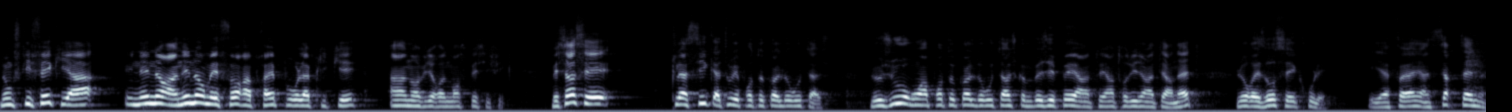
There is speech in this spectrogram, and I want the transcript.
Donc, ce qui fait qu'il y a un énorme effort après pour l'appliquer à un environnement spécifique. Mais ça, c'est classique à tous les protocoles de routage. Le jour où un protocole de routage comme BGP a été introduit dans Internet, le réseau s'est écroulé. il a fallu une certaine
